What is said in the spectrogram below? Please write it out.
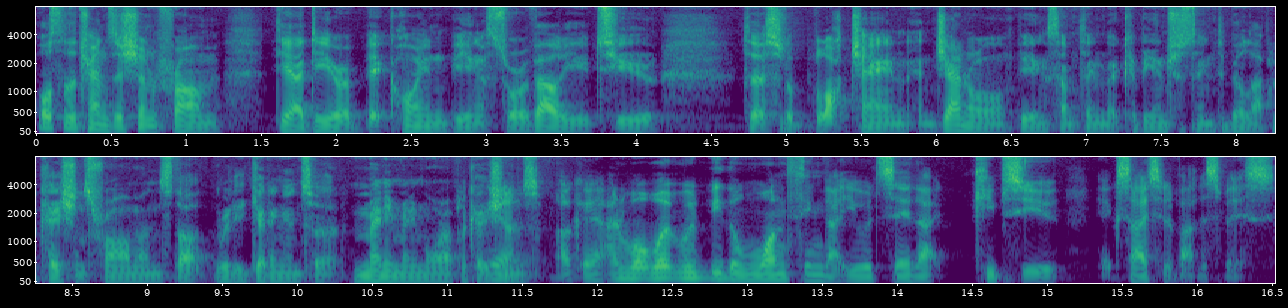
Also, the transition from the idea of Bitcoin being a store of value to the sort of blockchain in general being something that could be interesting to build applications from and start really getting into many, many more applications. Okay. And what, what would be the one thing that you would say that keeps you excited about the space?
